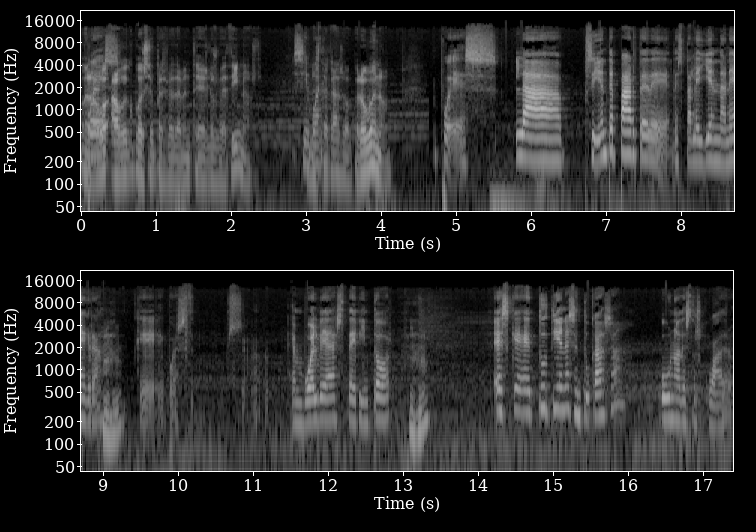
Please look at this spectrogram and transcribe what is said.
Pues- algo, algo que puede ser perfectamente los vecinos, sí, en bueno, este caso. Pero bueno, pues la siguiente parte de, de esta leyenda negra que pues envuelve a este pintor es que tú tienes en tu casa uno de estos cuadros,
